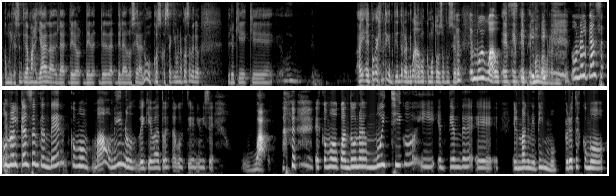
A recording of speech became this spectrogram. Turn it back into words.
comunicación que va más allá de la, de la, de de la velocidad de la luz, cosa, que es una cosa, pero, pero que, que hay, hay, poca gente que entiende realmente cómo, cómo, todo eso funciona. Es, muy guau. Es, es, muy guau realmente. uno, alcanza, uno alcanza a entender como más o menos de qué va toda esta cuestión y uno dice, wow. es como cuando uno es muy chico y entiende eh, el magnetismo, pero esto es como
